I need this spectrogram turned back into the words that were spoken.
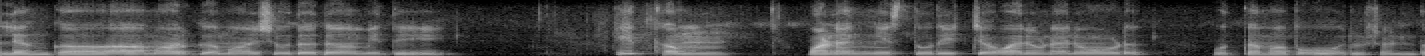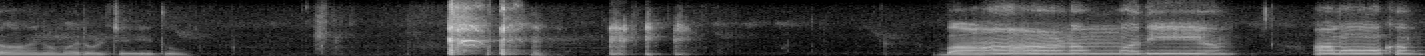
ലങ്കാമാർഗമാശു ദദാമി തേ. യുദ്ധം. വണങ്ങി സ്തുതിച്ച വരുണനോട് ഉത്തമ പോരുഷൻ താനുമരുൾ ചെയ്തു. ബാണം മതീയം അമോഘം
